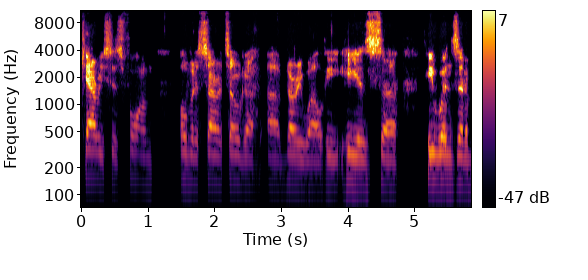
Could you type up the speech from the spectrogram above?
carries his form – over to Saratoga uh, very well. He he is uh, he wins at a,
